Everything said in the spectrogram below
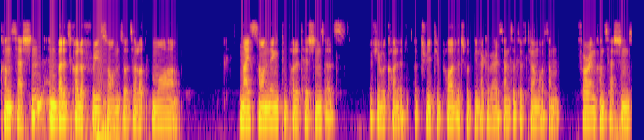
concession, and but it's called a free zone, so it's a lot more nice sounding to politicians. That's if you would call it a treaty port, which would be like a very sensitive term, or some foreign concessions,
